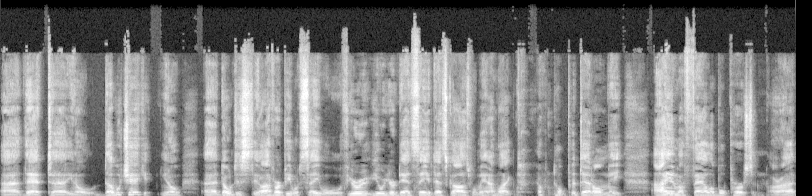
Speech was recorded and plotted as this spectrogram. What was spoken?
uh, that uh, you know double check it you know uh, don't just you know i've heard people say well if you're you or your dad say it that's gospel man i'm like don't, put that on me. I am a fallible person all right?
